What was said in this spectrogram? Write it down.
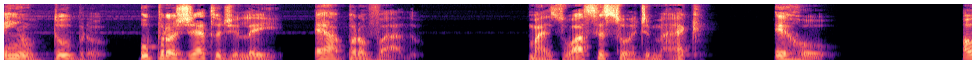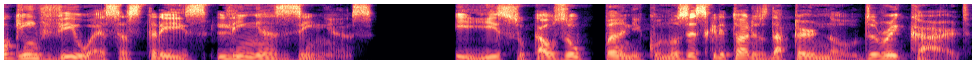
Em outubro, o projeto de lei é aprovado. Mas o assessor de Mac errou. Alguém viu essas três linhazinhas e isso causou pânico nos escritórios da Pernod Ricard.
